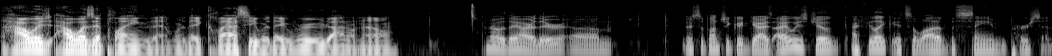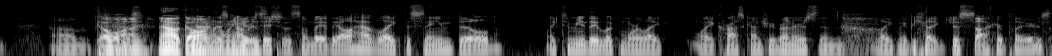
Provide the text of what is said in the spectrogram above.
how was how was it playing them? Were they classy? Were they rude? I don't know. No, they are. They're um there's a bunch of good guys. I always joke I feel like it's a lot of the same person. Um Go on. No, go on. this hear this. conversation with somebody. They all have like the same build. Like to me they look more like like cross country runners than like maybe like just soccer players.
